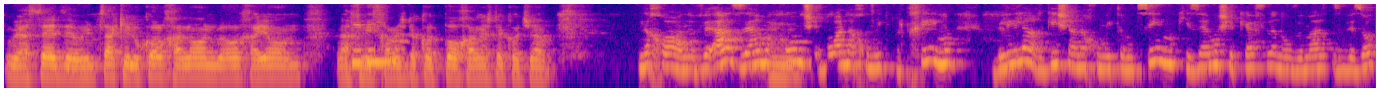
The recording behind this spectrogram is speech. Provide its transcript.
הוא יעשה את זה, הוא ימצא כאילו כל חלון באורך היום, להכניס חמש דקות פה, חמש דקות שם. נכון, ואז זה המקום mm. שבו אנחנו מתפתחים בלי להרגיש שאנחנו מתאמצים, כי זה מה שכיף לנו ומה, וזאת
